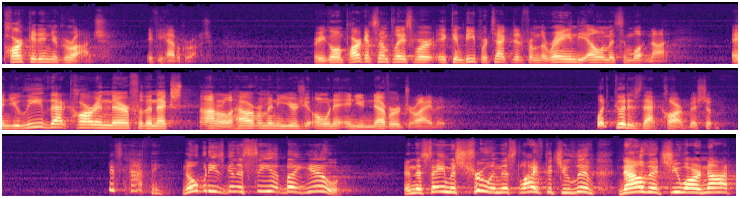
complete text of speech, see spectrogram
park it in your garage, if you have a garage. Or you go and park it someplace where it can be protected from the rain, the elements, and whatnot. And you leave that car in there for the next, I don't know, however many years you own it, and you never drive it. What good is that car, Bishop? It's nothing. Nobody's going to see it but you. And the same is true in this life that you live. Now that you are not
